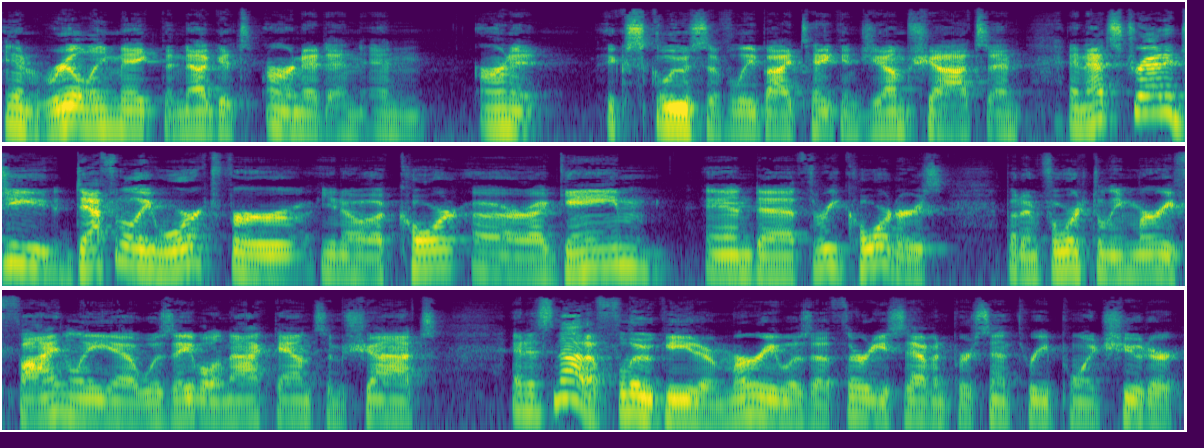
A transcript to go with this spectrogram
and really make the Nuggets earn it and, and earn it exclusively by taking jump shots and and that strategy definitely worked for you know a quarter or a game and uh, three quarters but unfortunately Murray finally uh, was able to knock down some shots and it's not a fluke either Murray was a 37% three point shooter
